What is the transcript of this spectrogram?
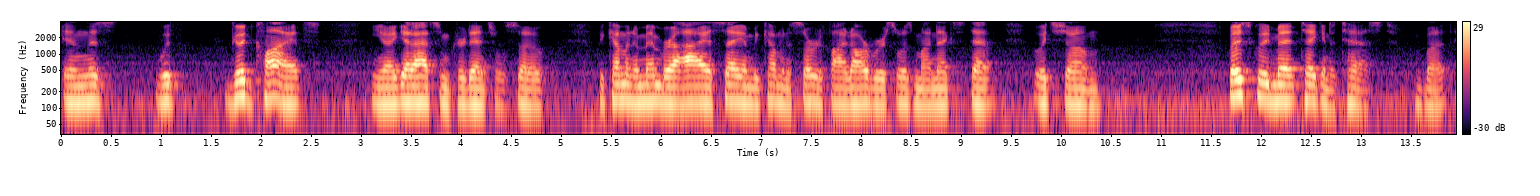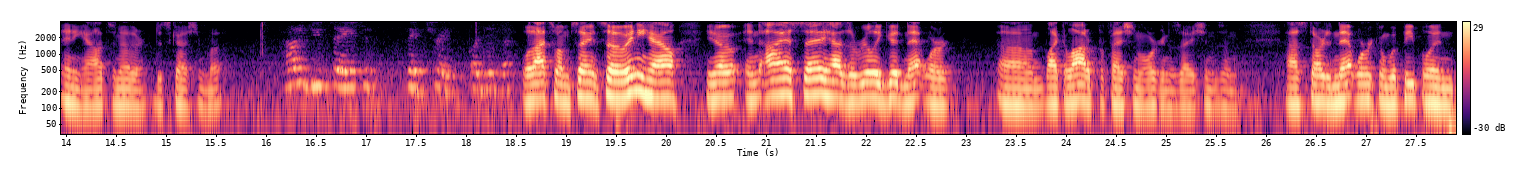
in this with good clients, you know, you got to have some credentials. So becoming a member of ISA and becoming a certified arborist was my next step, which um, basically meant taking a test. But anyhow, it's another discussion. But how did you save this big tree, or did you? Well, that's what I'm saying. So anyhow, you know, and ISA has a really good network, um, like a lot of professional organizations, and I started networking with people in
